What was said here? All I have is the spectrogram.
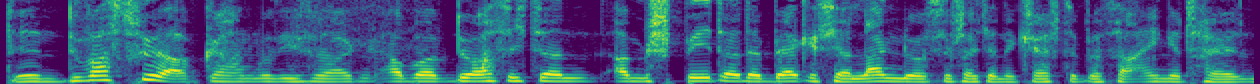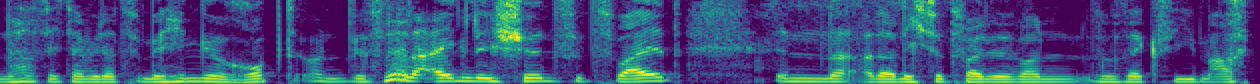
bin, du warst früher abgehangen, muss ich sagen. Aber du hast dich dann am später, der Berg ist ja lang, du hast dir vielleicht deine Kräfte besser eingeteilt und hast dich dann wieder zu mir hingerobbt und wir sind dann eigentlich schön zu zweit, in, oder nicht zu zweit, wir waren so sechs, sieben, acht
